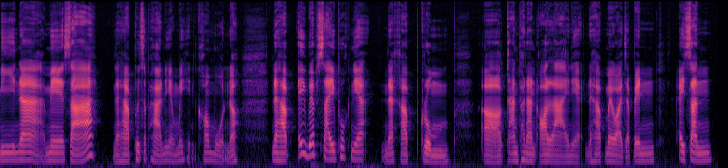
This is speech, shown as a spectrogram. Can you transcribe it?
มีนาเมษานะครับพฤษภานี่ยังไม่เห็นข้อมูลเนาะนะครับไอ้เว็บไซต์พวกเนี้ยนะครับกลุ่มการพนันออนไลน์เนี่ยนะครับไม่ว่าจะเป็นไอ sun city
